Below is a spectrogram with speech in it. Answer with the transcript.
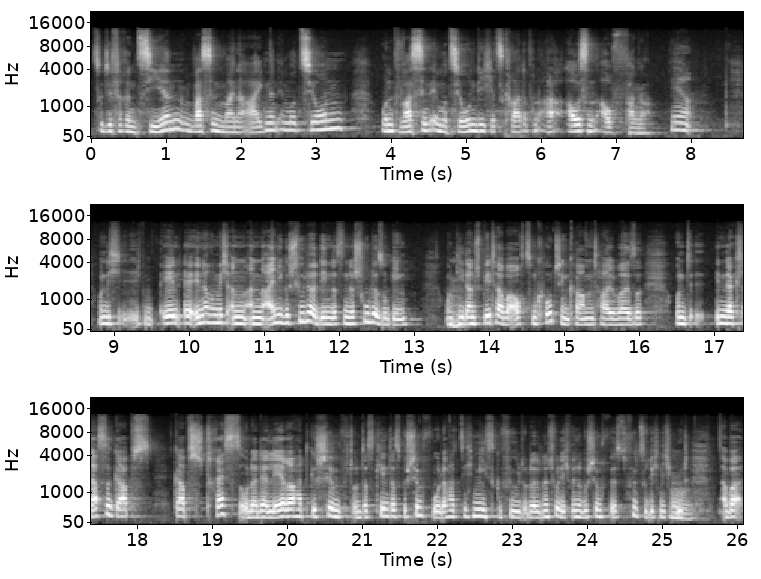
zu differenzieren, was sind meine eigenen Emotionen und was sind Emotionen, die ich jetzt gerade von au- außen auffange. Ja. Und ich, ich erinnere mich an, an einige Schüler, denen das in der Schule so ging. Und die dann später aber auch zum Coaching kamen teilweise. Und in der Klasse gab es gab es Stress oder der Lehrer hat geschimpft und das Kind, das beschimpft wurde, hat sich mies gefühlt. Oder natürlich, wenn du beschimpft wirst, fühlst du dich nicht gut. Mhm. Aber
